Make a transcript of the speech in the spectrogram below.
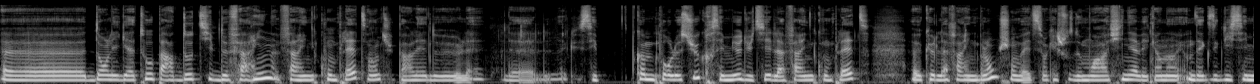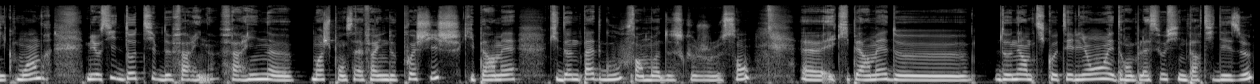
dans les gâteaux par d'autres types de farine, farine complète. Hein, tu parlais de la, comme pour le sucre, c'est mieux d'utiliser de la farine complète euh, que de la farine blanche. On va être sur quelque chose de moins raffiné avec un index glycémique moindre, mais aussi d'autres types de farine. Farine, euh, moi je pense à la farine de pois chiche qui permet, qui donne pas de goût, enfin moi de ce que je sens, euh, et qui permet de donner un petit côté liant et de remplacer aussi une partie des œufs.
